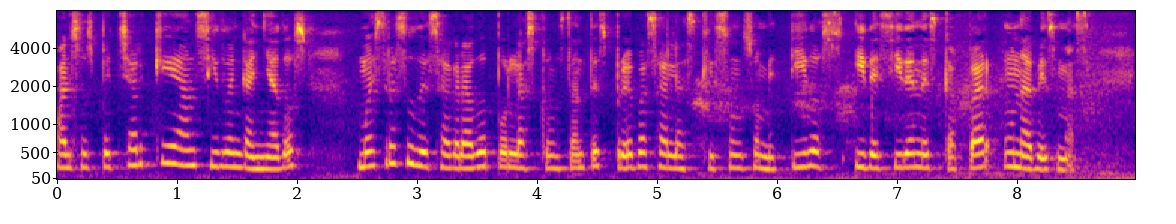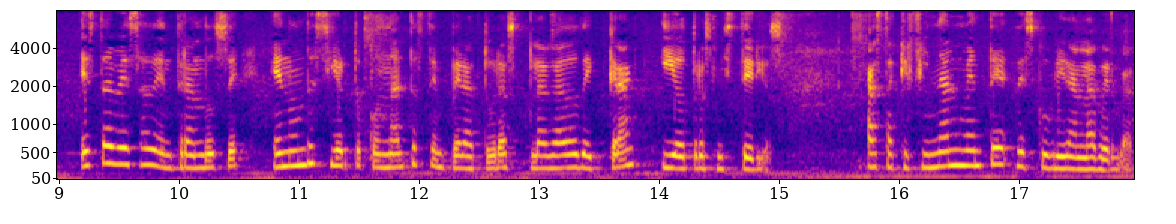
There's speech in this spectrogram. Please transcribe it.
Al sospechar que han sido engañados, muestra su desagrado por las constantes pruebas a las que son sometidos y deciden escapar una vez más, esta vez adentrándose en un desierto con altas temperaturas plagado de crank y otros misterios, hasta que finalmente descubrirán la verdad.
